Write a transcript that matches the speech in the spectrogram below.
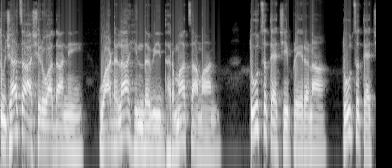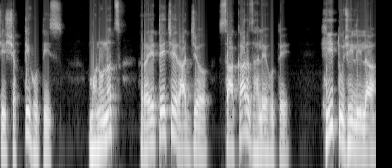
तुझ्याच आशीर्वादाने वाढला हिंदवी धर्माचा मान. तूच त्याची प्रेरणा तूच त्याची शक्ती होतीस. म्हणूनच रयतेचे राज्य साकार झाले होते. ही तुझी लीला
